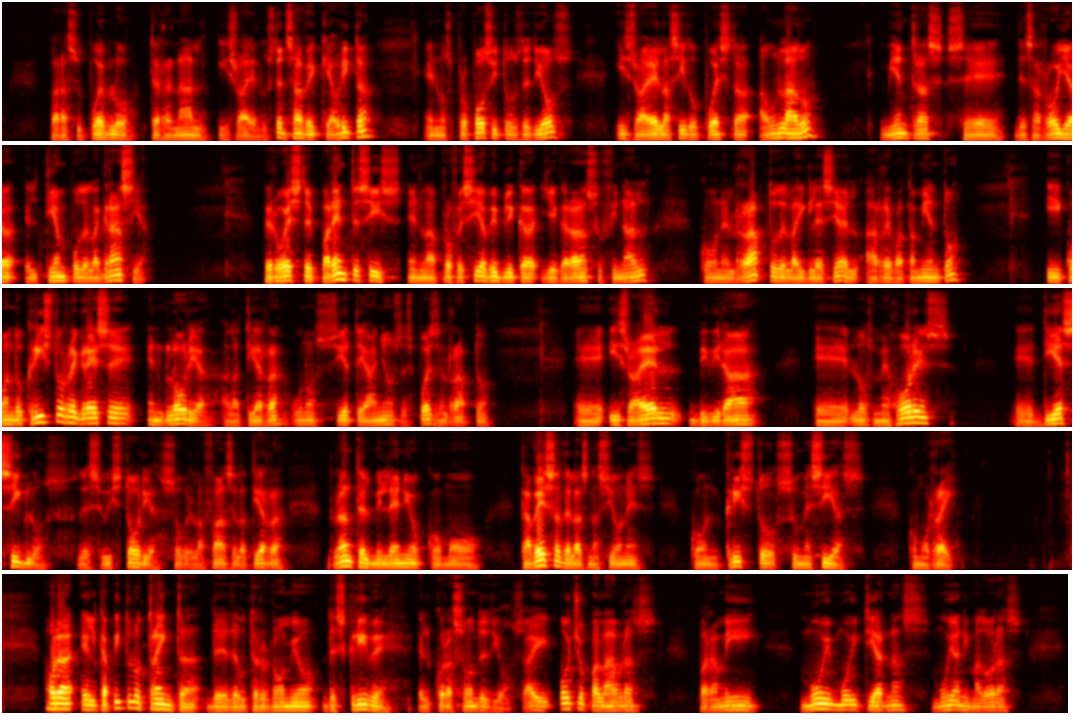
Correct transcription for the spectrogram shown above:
para su pueblo terrenal Israel. Usted sabe que ahorita, en los propósitos de Dios, Israel ha sido puesta a un lado mientras se desarrolla el tiempo de la gracia. Pero este paréntesis en la profecía bíblica llegará a su final con el rapto de la iglesia, el arrebatamiento, y cuando Cristo regrese en gloria a la tierra, unos siete años después del rapto, eh, Israel vivirá eh, los mejores eh, diez siglos de su historia sobre la faz de la tierra durante el milenio como cabeza de las naciones, con Cristo su Mesías como Rey. Ahora, el capítulo 30 de Deuteronomio describe el corazón de Dios. Hay ocho palabras para mí muy, muy tiernas, muy animadoras.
